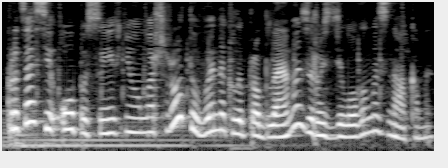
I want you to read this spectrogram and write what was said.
В процесі опису їхнього маршруту виникли проблеми з розділовими знаками.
